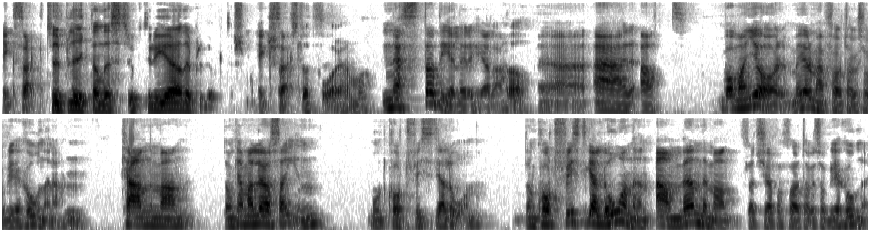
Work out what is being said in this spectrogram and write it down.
Exakt. Typ liknande strukturerade produkter som man Exakt. stött på här hemma. Nästa del i det hela ja. eh, är att vad man gör med de här företagsobligationerna mm. kan man, de kan man lösa in mot kortfristiga lån. De kortfristiga lånen använder man för att köpa företagsobligationer.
